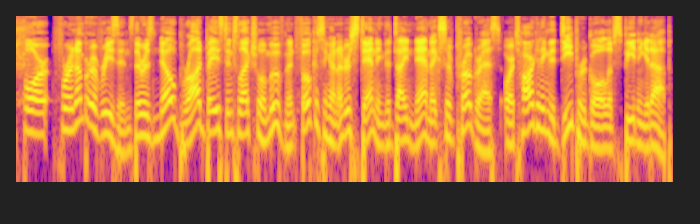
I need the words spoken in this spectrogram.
for for a number of reasons, there is no broad-based intellectual movement focusing on understanding the dynamics of progress or targeting the deeper goal of speeding it up.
